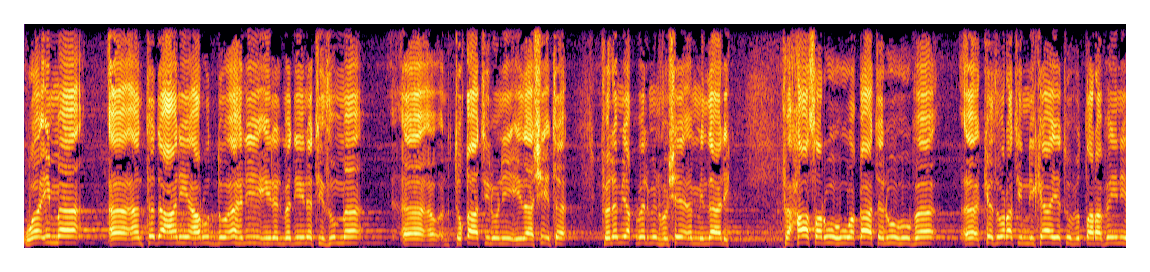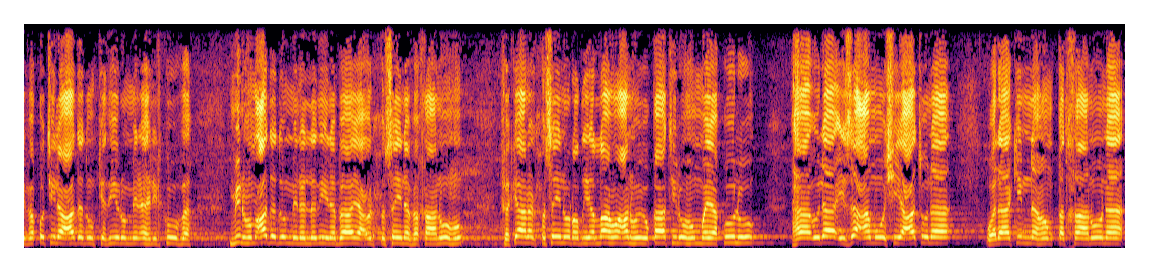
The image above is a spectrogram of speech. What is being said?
وإما آه، أن تدعني أرد أهلي إلى المدينة ثم آه، تقاتلني إذا شئت فلم يقبل منه شيئا من ذلك. فحاصروه وقاتلوه فكثرت النكاية في الطرفين فقتل عدد كثير من أهل الكوفة. منهم عدد من الذين بايعوا الحسين فخانوه. فكان الحسين رضي الله عنه يقاتلهم ويقول هؤلاء زعموا شيعتنا ولكنهم قد خانونا.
